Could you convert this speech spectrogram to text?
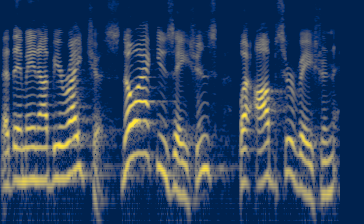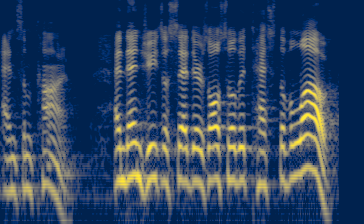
that they may not be righteous. No accusations, but observation and some time. And then Jesus said there's also the test of love.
